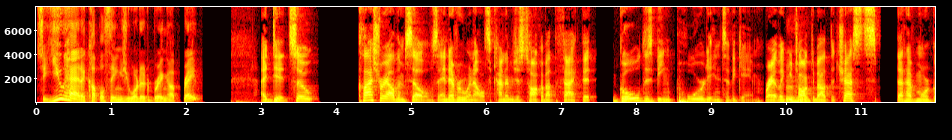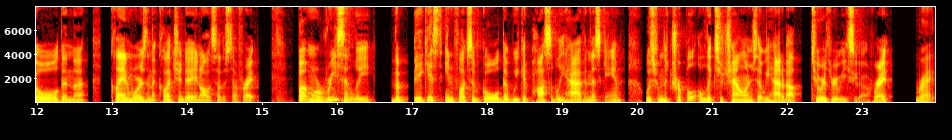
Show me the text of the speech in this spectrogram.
So you had a couple things you wanted to bring up, right? I did. So, Clash Royale themselves and everyone else kind of just talk about the fact that gold is being poured into the game, right? Like we Mhm. talked about the chests that have more gold and the clan wars and the collection day and all this other stuff, right? But more recently, the biggest influx of gold that we could possibly have in this game was from the triple elixir challenge that we had about two or three weeks ago, right? Right.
